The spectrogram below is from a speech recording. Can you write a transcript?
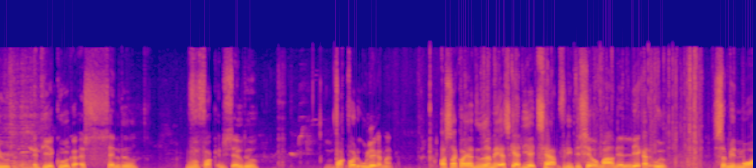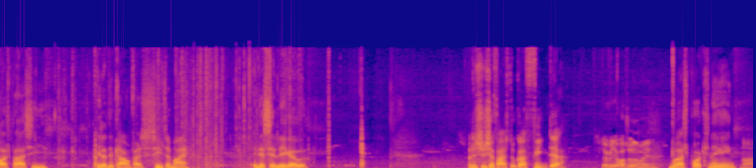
dude, at de agurker er saltede. Hvorfor fuck er de saltede? Fuck, hvor er det ulækkert, mand. Og så går jeg videre med at skære de her i tern, fordi det ser jo meget mere lækkert ud, som min mor også plejer at sige. Eller det plejer hun faktisk at sige til mig, at jeg ser lækker ud. Og det synes jeg faktisk, du gør fint der. Jamen, jeg er også øde med i det. Må jeg også prøve at knække en? Nej.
